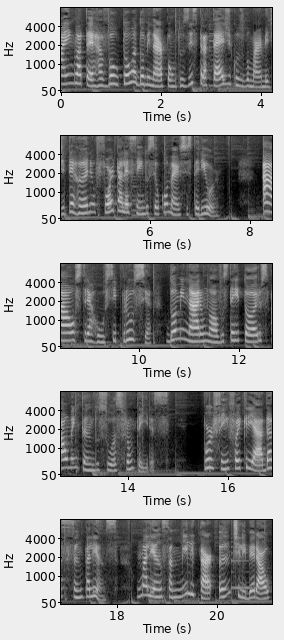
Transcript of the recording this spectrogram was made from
A Inglaterra voltou a dominar pontos estratégicos do mar Mediterrâneo, fortalecendo seu comércio exterior. A Áustria, Rússia e Prússia dominaram novos territórios, aumentando suas fronteiras. Por fim, foi criada a Santa Aliança, uma aliança militar antiliberal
